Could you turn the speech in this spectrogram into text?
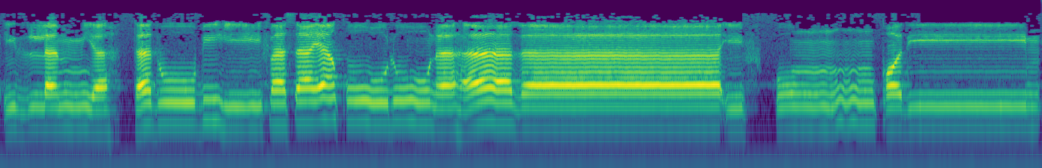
وإذ لم يهتدوا به فسيقولون هذا إفك قديم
